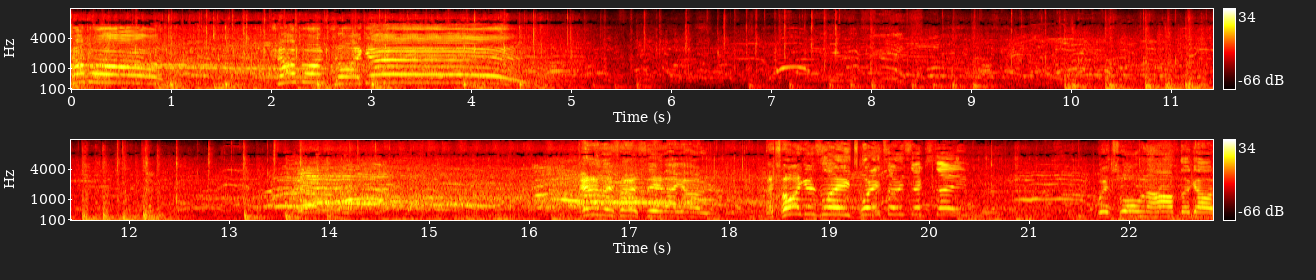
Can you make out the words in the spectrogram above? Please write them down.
Come on! Come on, Tigers! There they go. The Tigers lead 22-16 with 12 and a half to go.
